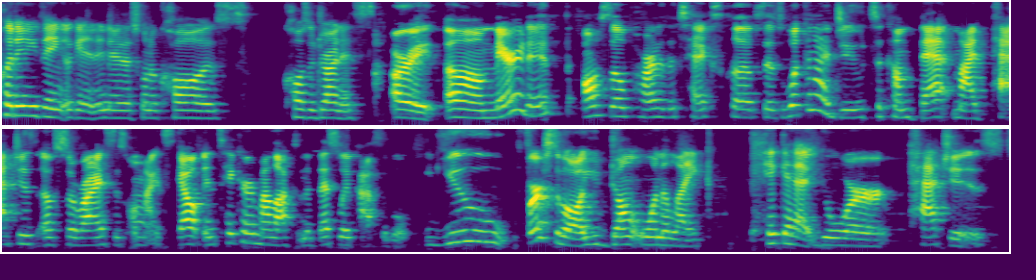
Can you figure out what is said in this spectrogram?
put anything again in there that's going to cause cause of dryness. All right. Um, Meredith, also part of the text club, says, What can I do to combat my patches of psoriasis on my scalp and take care of my locs in the best way possible? You, first of all, you don't want to like pick at your patches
